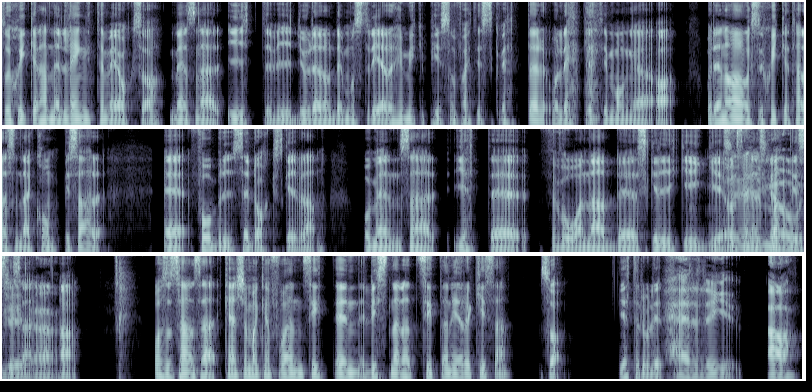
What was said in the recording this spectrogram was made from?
så skickar han en länk till mig också med en sån här ytvideo där de demonstrerar hur mycket piss som faktiskt skvätter och läcker till många. Ja. Och den har han också skickat till alla sina kompisar. Eh, får bry sig dock, skriver han. Och med en sån här jätteförvånad, eh, skrikig och sen en skrattis. Ja. Ja. Och så säger han så här, kanske man kan få en, sit- en lyssnare att sitta ner och kissa. Så, jätteroligt. Herregud. Ja.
